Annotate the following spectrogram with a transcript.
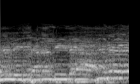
胜利，胜利的。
